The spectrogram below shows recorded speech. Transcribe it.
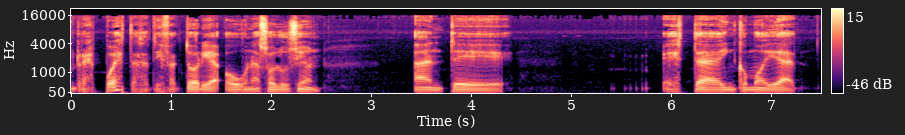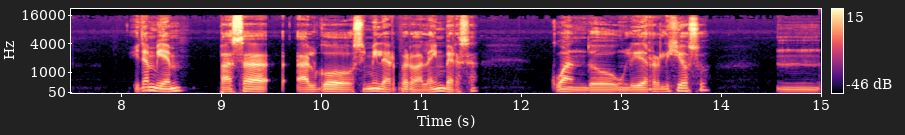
respuesta satisfactoria o una solución ante esta incomodidad. Y también pasa algo similar, pero a la inversa, cuando un líder religioso mm,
